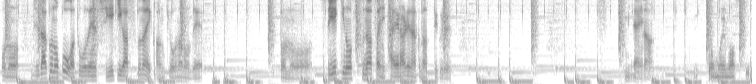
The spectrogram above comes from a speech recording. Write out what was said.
この自宅の方が当然刺激が少ない環境なので、その刺激の少なさに耐えられなくなってくる。みたいな。めっちゃ思いますよ。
